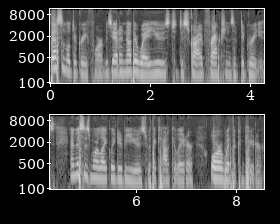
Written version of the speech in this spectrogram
Decimal degree form is yet another way used to describe fractions of degrees, and this is more likely to be used with a calculator or with a computer.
